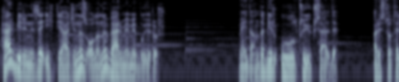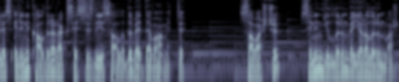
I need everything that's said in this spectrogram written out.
her birinize ihtiyacınız olanı vermemi buyurur. Meydanda bir uğultu yükseldi. Aristoteles elini kaldırarak sessizliği sağladı ve devam etti. Savaşçı, senin yılların ve yaraların var.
